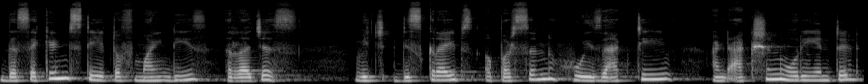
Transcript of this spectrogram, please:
The second state of mind is rajas, which describes a person who is active and action oriented,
